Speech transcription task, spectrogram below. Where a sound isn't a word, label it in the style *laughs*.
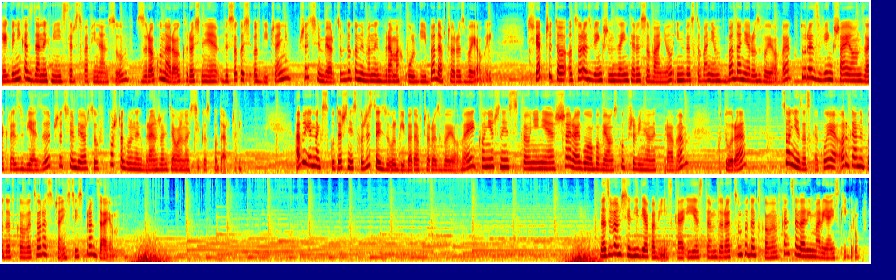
Jak wynika z danych Ministerstwa Finansów, z roku na rok rośnie wysokość odliczeń przedsiębiorców dokonywanych w ramach ulgi badawczo-rozwojowej. Świadczy to o coraz większym zainteresowaniu inwestowaniem w badania rozwojowe, które zwiększają zakres wiedzy przedsiębiorców w poszczególnych branżach działalności gospodarczej. Aby jednak skutecznie skorzystać z ulgi badawczo-rozwojowej, konieczne jest spełnienie szeregu obowiązków przewidzonych prawem, które, co nie zaskakuje, organy podatkowe coraz częściej sprawdzają. Nazywam się Lidia Pawińska i jestem doradcą podatkowym w kancelarii Mariański Group.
